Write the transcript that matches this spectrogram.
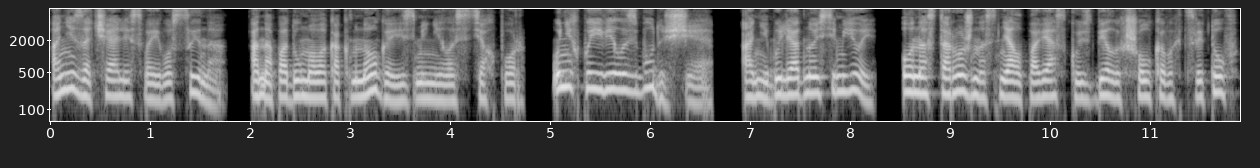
они зачали своего сына. Она подумала, как многое изменилось с тех пор. У них появилось будущее. Они были одной семьей. Он осторожно снял повязку из белых шелковых цветов,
